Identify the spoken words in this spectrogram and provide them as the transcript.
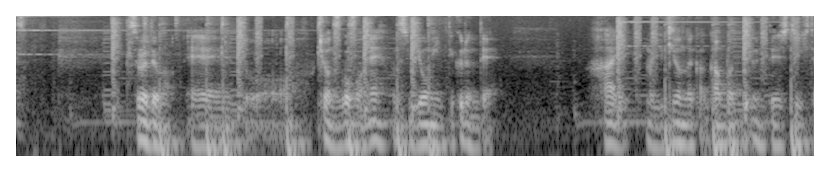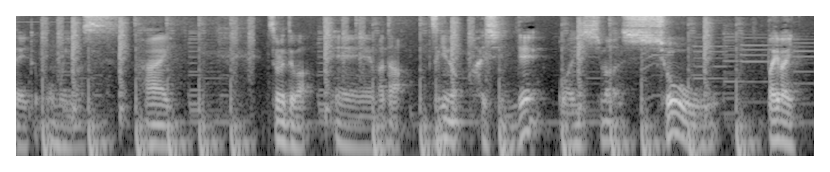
それでは、えーと、と今日の午後はね私病院行ってくるんで、はいまあ、雪の中頑張って運転していきたいと思います。はい、それでは、えー、また次の配信でお会いしましょう。バイバイ。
